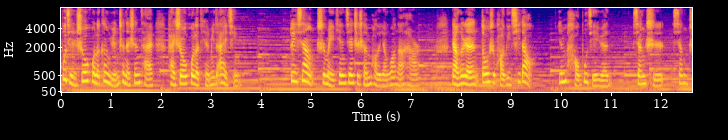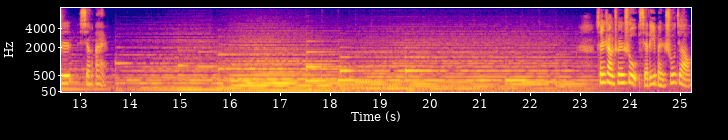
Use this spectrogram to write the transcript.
不仅收获了更匀称的身材，还收获了甜蜜的爱情。对象是每天坚持晨跑的阳光男孩，两个人都是跑第七道，因跑步结缘，相识、相知、相爱。村上春树写了一本书叫。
